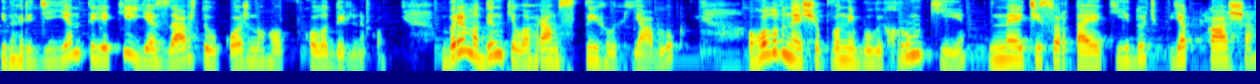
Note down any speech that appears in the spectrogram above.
інгредієнти, які є завжди у кожного в холодильнику. Беремо 1 кг стиглих яблук. Головне, щоб вони були хрумкі, не ті сорта, які йдуть як каша.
